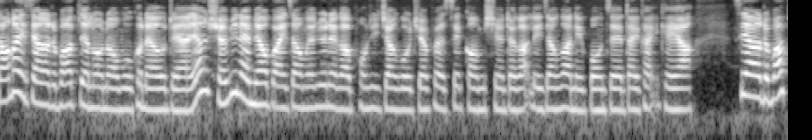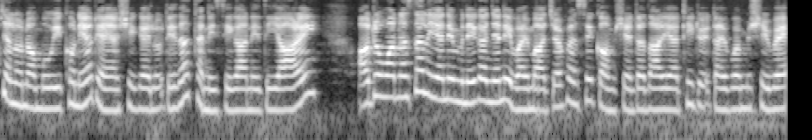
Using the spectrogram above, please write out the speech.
ကျောင်းနိုင်ဆရာတော်တစ်ပါးပြန်လွန်တော်မူခုနှစ်ဦးတရားရရွှေပြည်နယ်မြောက်ပိုင်းကျောင်မဲမြို့နယ်ကဖုန်ကြီးကျောင်းကိုဂျက်ဖက်စစ်ကော်မရှင်တပ်ကလေကြောင်းကနေပုံကျဲတိုက်ခိုက်ခဲ့ရာ ဆရာတော်တပတ်ပြန်လွန်တော်မူပြီးခုနှစ်ရက်တန်ရရှိခဲ့လို့ဒေသခံတွေစီကနေသိရတယ်။အော်တိုဝါ24ရက်နေ့မနေ့ကညနေပိုင်းမှာဂျက်ဖက်စစ်ကော်မရှင်တပ်သားတွေကထိတွေ့တိုက်ပွဲမရှိဘဲ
